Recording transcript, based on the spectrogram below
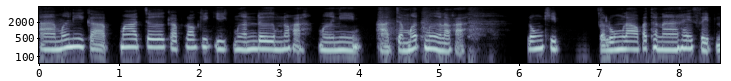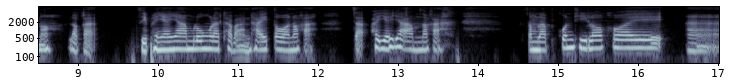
อ่ามื้อนี้ก็มาเจอกับล็อกกิกอีกเหมือนเดิมเนาะค่ะมือนี้อาจจะมืดมือแล้วค่ะ ลงคลิปจะลงลาวพัฒนาให้เสร็จเนาะแล้วก็สิพยายามลงรัฐบาลไทยต่อเนาะค่ะ จะพยายามเนาะค่ะสำหรับคนที่รอคอยอ่า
